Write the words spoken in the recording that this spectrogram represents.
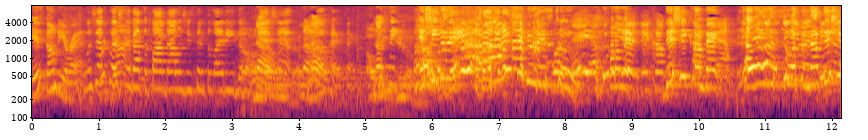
it's gonna be a wrap. Was your question about the five dollars you sent the lady? The No. cash No. app? No. No. Okay, okay. Oh, No, see, get 'em. and she oh, do this. Hold on, let me she do this too. Hold on, Yeah, let- then come Did she come back? Tell Colleen listened to us enough. Did she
